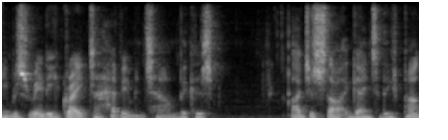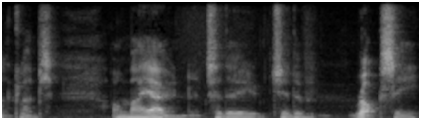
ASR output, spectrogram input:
he was really great to have him in town because I just started going to these punk clubs on my own to the to the Roxy,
